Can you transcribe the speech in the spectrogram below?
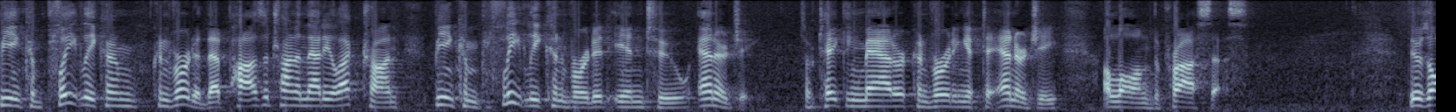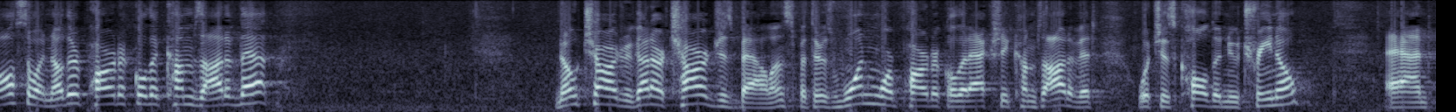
being completely com- converted, that positron and that electron being completely converted into energy. So taking matter, converting it to energy along the process. There's also another particle that comes out of that. No charge. We've got our charges balanced, but there's one more particle that actually comes out of it, which is called a neutrino. And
